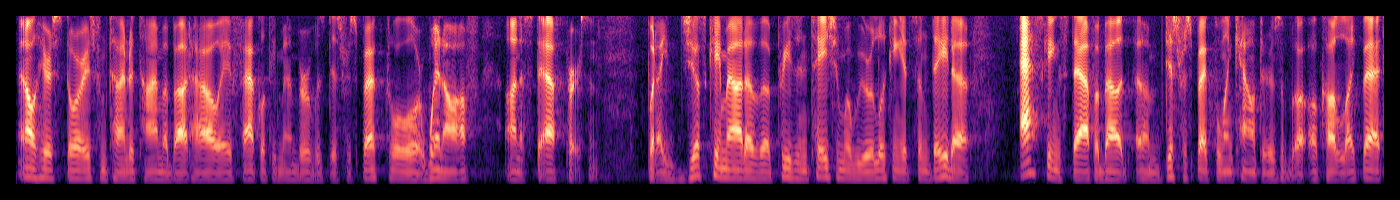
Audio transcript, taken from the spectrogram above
And I'll hear stories from time to time about how a faculty member was disrespectful or went off on a staff person. But I just came out of a presentation where we were looking at some data asking staff about um, disrespectful encounters, I'll call it like that,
